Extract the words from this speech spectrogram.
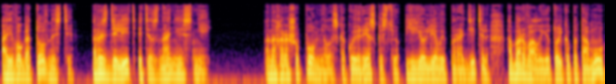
а его готовности разделить эти знания с ней. Она хорошо помнила, с какой резкостью ее левый породитель оборвал ее только потому,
